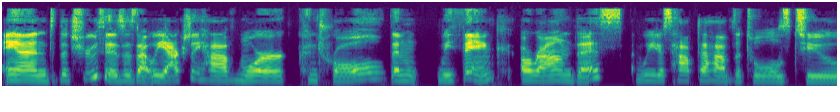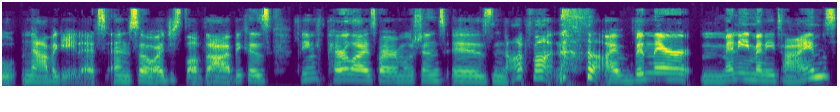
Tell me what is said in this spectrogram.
And the truth is is that we actually have more control than we think around this. We just have to have the tools to navigate it. And so I just love that because being paralyzed by our emotions is not fun. I've been there many, many times,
